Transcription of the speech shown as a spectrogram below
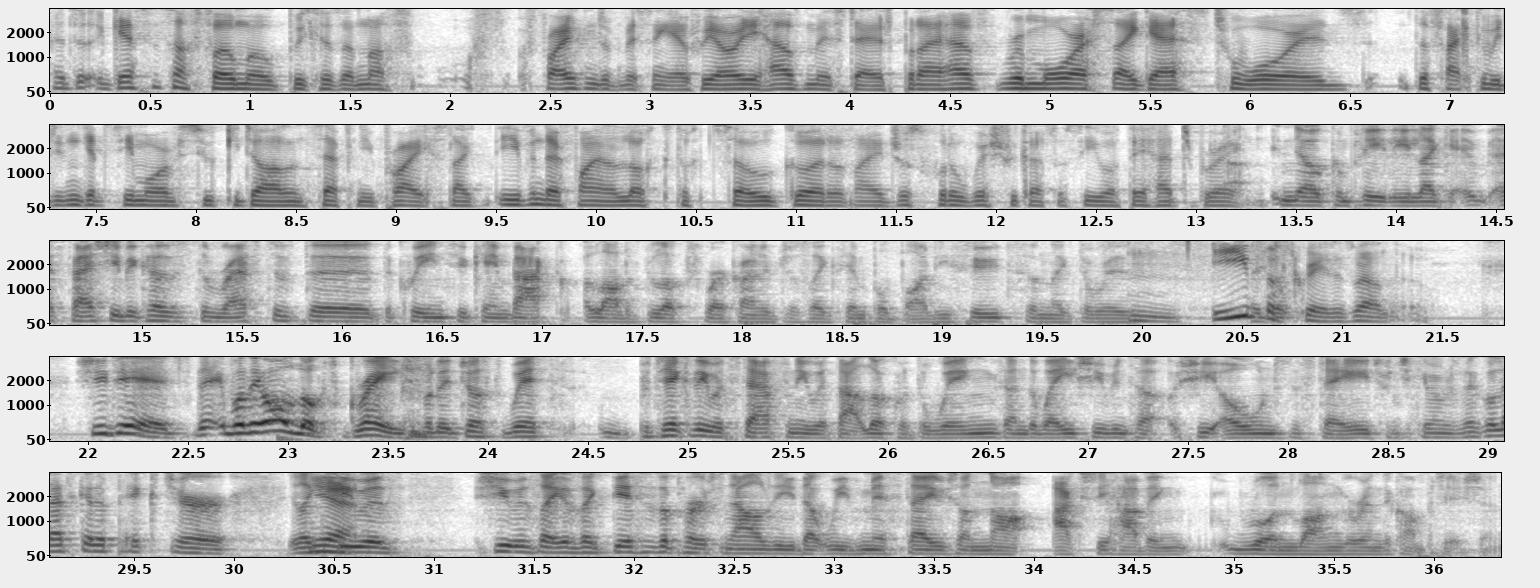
I guess it's not FOMO because I'm not f- frightened of missing out. We already have missed out, but I have remorse, I guess, towards the fact that we didn't get to see more of Suki Doll and Stephanie Prince. Like even their final looks looked so good, and I just would have wished we got to see what they had to bring. Uh, no, completely. Like especially because the rest of the the queens who came back, a lot of the looks were kind of just like simple bodysuits, and like there was hmm. Eve like, looked great as well, though. She did. They, well, they all looked great, but it just with, particularly with Stephanie with that look with the wings and the way she even t- she owned the stage when she came over. She was like, "Well, let's get a picture." Like Yeah. she was, she was like, "It was like this is a personality that we've missed out on not actually having run longer in the competition."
